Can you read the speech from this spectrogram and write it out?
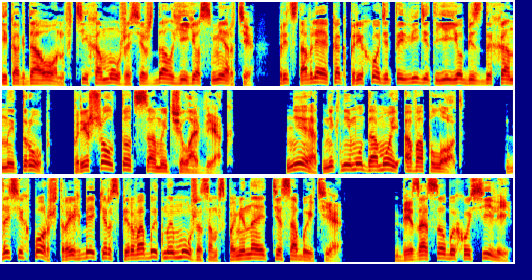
И когда он в тихом ужасе ждал ее смерти, представляя, как приходит и видит ее бездыханный труп, пришел тот самый человек. Нет, не к нему домой, а в оплот. До сих пор Штрейхбекер с первобытным ужасом вспоминает те события. Без особых усилий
